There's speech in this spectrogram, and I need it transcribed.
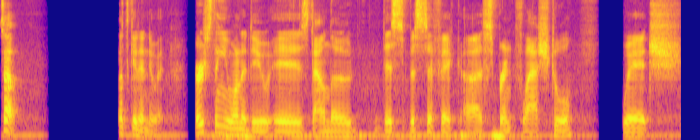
So let's get into it. First thing you want to do is download this specific uh, Sprint Flash tool, which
